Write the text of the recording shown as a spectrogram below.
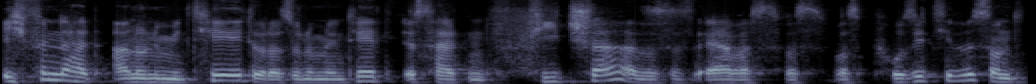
ich finde halt Anonymität oder Synonymität ist halt ein Feature, also es ist eher was, was, was Positives. Und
